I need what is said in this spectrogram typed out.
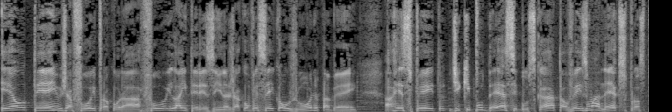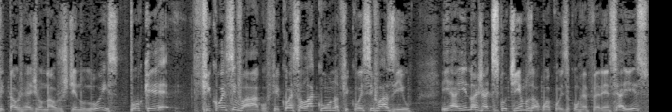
Eu tenho, já fui procurar, fui lá em Teresina, já conversei com o Júnior também, a respeito de que pudesse buscar talvez um anexo para o Hospital Regional Justino Luz, porque ficou esse vago, ficou essa lacuna, ficou esse vazio. E aí nós já discutimos alguma coisa com referência a isso.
